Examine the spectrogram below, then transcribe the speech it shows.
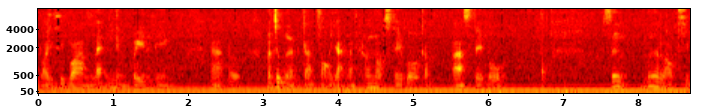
120 วัน และ 1 ปีนั่นเองอ่ามันจะเหมือนกัน 2 อย่างนะทั้ง non stable กับ stable ซึ่งเมื่อเราคิด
